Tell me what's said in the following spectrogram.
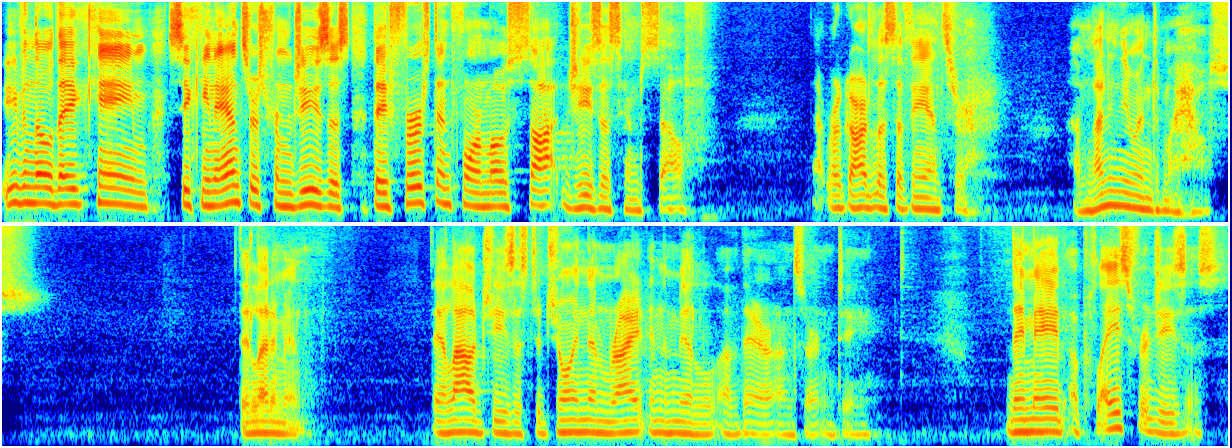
Even though they came seeking answers from Jesus, they first and foremost sought Jesus himself. That regardless of the answer, I'm letting you into my house. They let him in. They allowed Jesus to join them right in the middle of their uncertainty. They made a place for Jesus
